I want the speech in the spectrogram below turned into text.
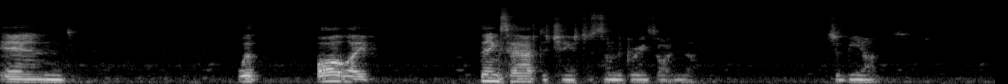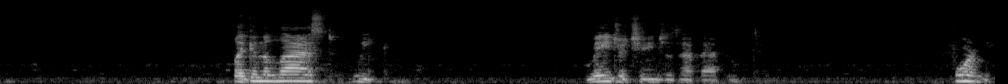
And with all life, things have to change to some degrees or not, to be honest. Like in the last week, major changes have happened for me.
